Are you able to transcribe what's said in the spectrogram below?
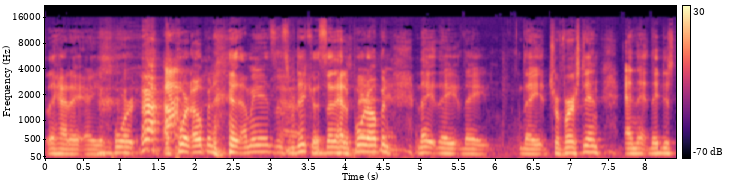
They had a, a port a port open. I mean, it's, it's ridiculous. So they had a port open. And they they they they traversed in and they, they just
